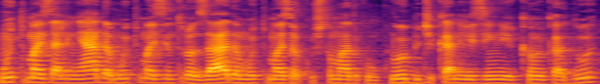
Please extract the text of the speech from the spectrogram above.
muito mais alinhada, muito mais entrosada, muito mais acostumada com o clube, de Canezinho, Cão e Cadu.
